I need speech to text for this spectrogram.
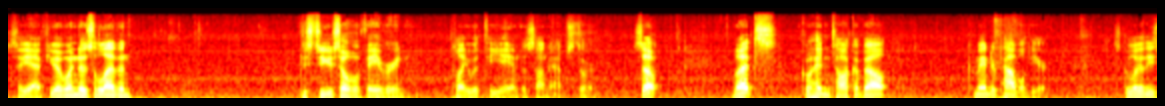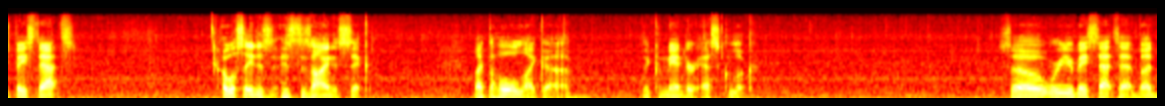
So yeah, if you have Windows 11, just do yourself a favor and play with the Amazon App Store. So, let's go ahead and talk about Commander Pavel here. Let's go look at these base stats. I will say his design is sick. I like the whole like uh, the Commander-esque look. So, where are your base stats at, bud?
